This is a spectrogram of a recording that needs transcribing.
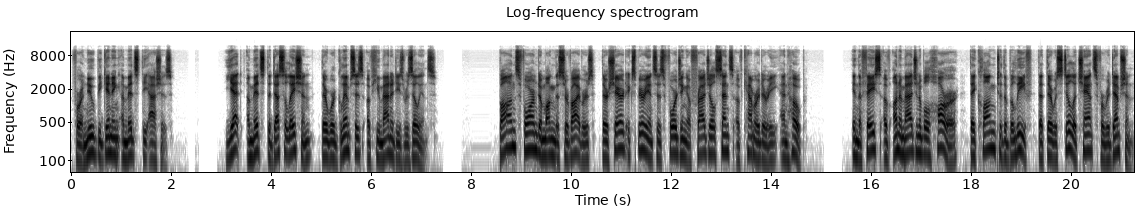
for a new beginning amidst the ashes. Yet, amidst the desolation, there were glimpses of humanity's resilience. Bonds formed among the survivors, their shared experiences forging a fragile sense of camaraderie and hope. In the face of unimaginable horror, they clung to the belief that there was still a chance for redemption,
